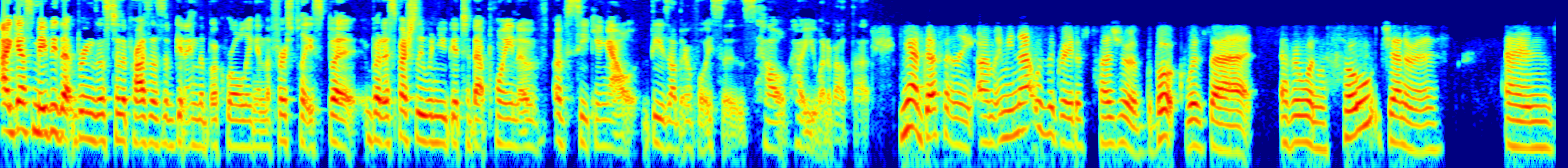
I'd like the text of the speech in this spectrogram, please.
i guess maybe that brings us to the process of getting the book rolling in the first place but but especially when you get to that point of of seeking out these other voices how how you went about that yeah definitely um, i mean that was the greatest pleasure of the book was that everyone was so generous and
